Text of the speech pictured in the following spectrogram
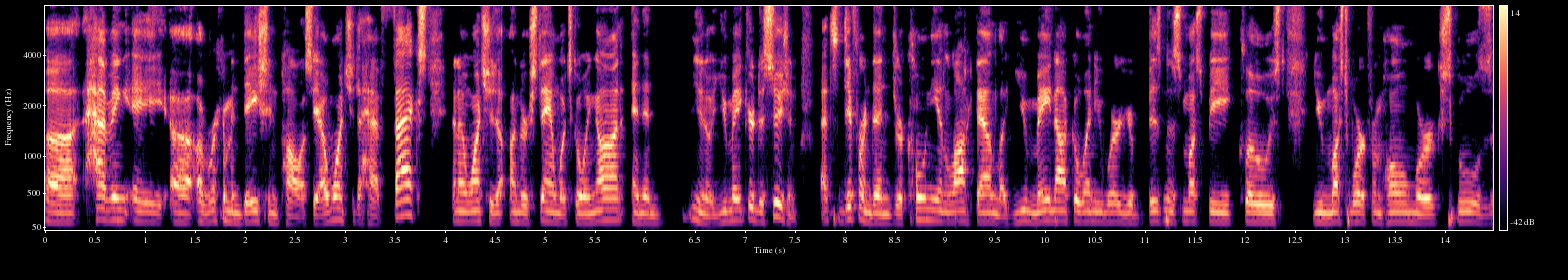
uh, having a uh, a recommendation policy. I want you to have facts and i want you to understand what's going on and then you know you make your decision. That's different than draconian lockdown like you may not go anywhere your business must be closed you must work from home or schools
